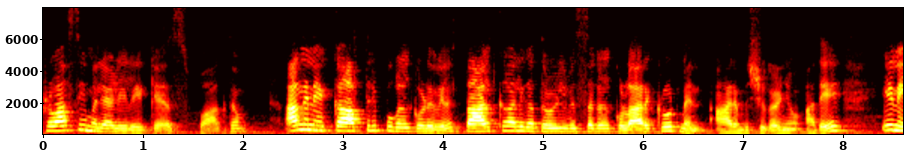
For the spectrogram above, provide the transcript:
പ്രവാസി മലയാളിയിലേക്ക് സ്വാഗതം. അങ്ങനെ കാത്തിരിപ്പുകൾക്കൊടുവിൽ താൽക്കാലിക തൊഴിൽ വിസകൾക്കുള്ള റിക്രൂട്ട്മെന്റ് ആരംഭിച്ചു കഴിഞ്ഞു. അതെ ഇനി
